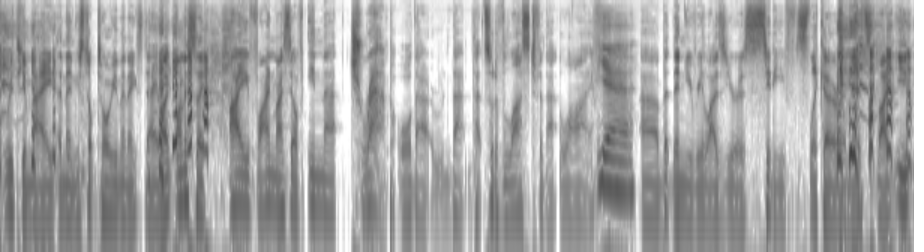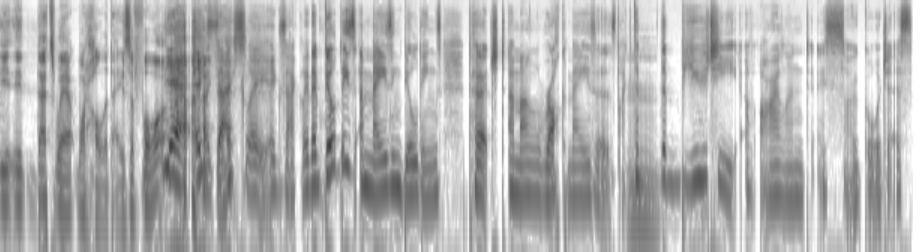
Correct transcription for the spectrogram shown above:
with your mate, and then you stop talking the next day. Like, honestly, I find myself in that trap or that that that sort of lust for that life. yeah. Uh, but then you realize you're a city slicker, and it's like you, you, it, that's where what holidays are for. Yeah, exactly, exactly. They've built these amazing buildings perched among rock mazes. Like the Mm. the beauty of Ireland is so gorgeous.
